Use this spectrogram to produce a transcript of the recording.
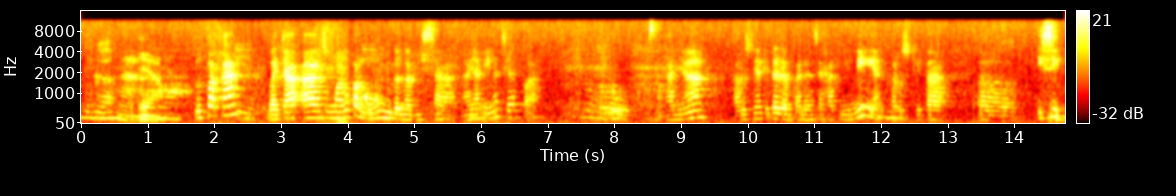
Enggak. Nah, Iya. lupa kan? Iya. bacaan semua lupa ngomong juga nggak bisa nah yang ingat siapa perlu makanya harusnya kita dalam keadaan sehat ini yang harus kita eh, isi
